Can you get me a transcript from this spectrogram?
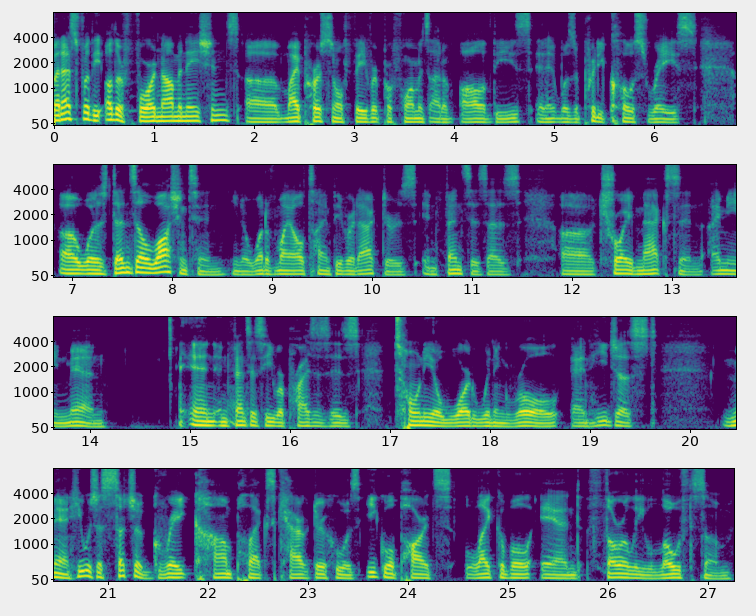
But as for the other four nominations, uh, my personal favorite performance out of all of these, and it was a pretty close race, uh, was Denzel Washington. You know, one of my all-time favorite actors in Fences as uh, Troy Maxson. I mean, man. In, in Fences, he reprises his Tony Award winning role, and he just man, he was just such a great, complex character who was equal parts likable and thoroughly loathsome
